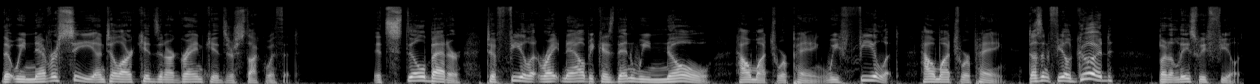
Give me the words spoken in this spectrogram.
that we never see until our kids and our grandkids are stuck with it. It's still better to feel it right now because then we know how much we're paying. We feel it how much we're paying. Doesn't feel good, but at least we feel it.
